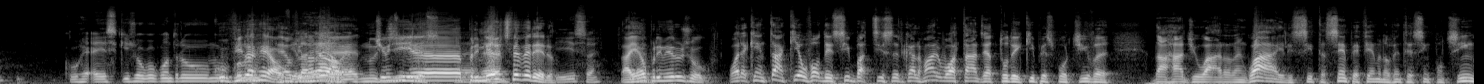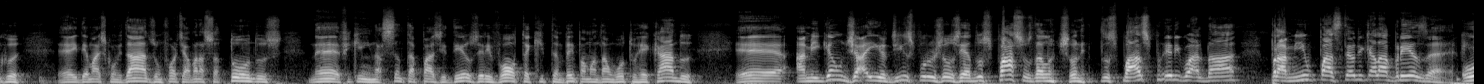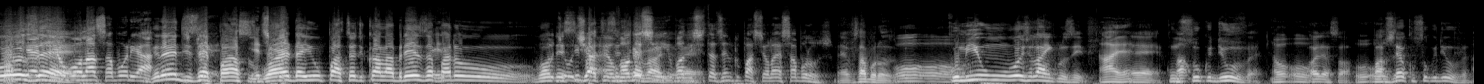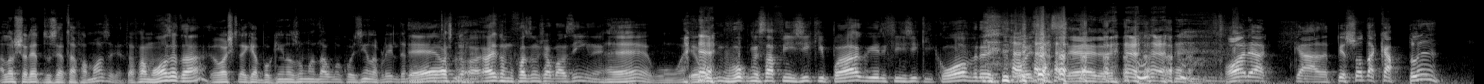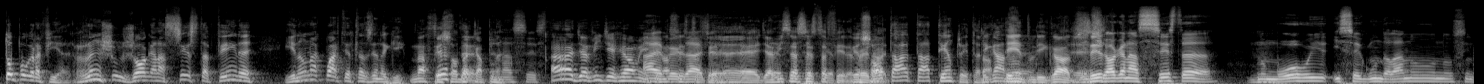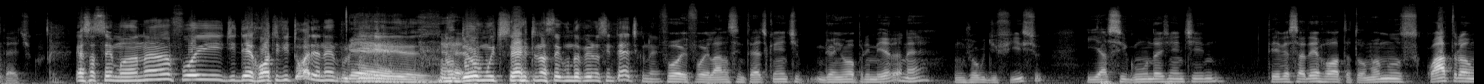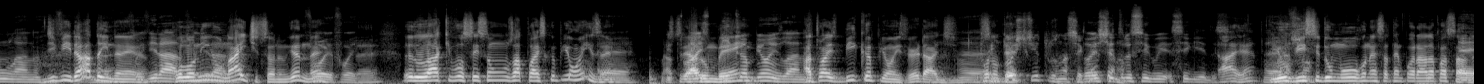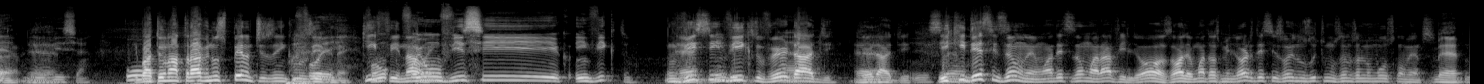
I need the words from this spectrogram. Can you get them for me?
é esse que jogou contra o. Com o Vila Real. É, o Vila Vila Real. É, é. no Time de dia Ilhas. 1 É. de fevereiro. Isso, é. Aí é o primeiro jogo. Olha, quem está aqui é o Valdeci Batista de Carvalho. Boa tarde a toda a equipe esportiva da Rádio Araranguá, ele cita sempre FM 95.5 é, e demais convidados. Um forte abraço a todos, né? Fiquem na santa paz de Deus. Ele volta aqui também para mandar um outro recado. É, amigão Jair diz para o José dos Passos, da Lanchonete dos Passos, para ele guardar para mim o pastel de calabresa. Ô, Qualquer Zé. eu vou lá saborear. Grande Zé Passos, Ele- guarda aí o pastel de calabresa Ele- para o O, Valdeci Batista o de Valdeci, Carvalho. o Valdeci é. está dizendo que o pastel lá é saboroso. É saboroso. O- o- Comi um hoje lá, inclusive. Ah, é? É, com suco de uva. o- o- Olha só. o- pastel Zé- com suco de uva. A lanchonete do Zé tá famosa, cara? Tá famosa, tá? Eu acho que daqui a pouquinho nós vamos mandar alguma coisinha lá pra ele também. É, eu acho que. Ah, vamos fazer um jabazinho, né? É, um... Eu vou, vou começar a fingir que pago e ele fingir que cobra. coisa séria. né? Olha, cara, pessoal da Caplan Topografia. Rancho joga na sexta-feira e não na quarta, ele tá dizendo aqui. Na pessoal sexta? da É Caplan. na sexta. Ah, dia 20 realmente, Ah, é na verdade, sexta-feira. é. É, dia É 20 na sexta-feira. O é pessoal verdade. tá, tá atento aí, tá Tá ligado? atento, ligado. A gente Sexta- joga na sexta. No morro e, e segunda lá no, no sintético. Essa semana foi de derrota e vitória, né? Porque É. não deu muito certo na segunda-feira no sintético, né? Foi, foi lá no sintético a gente ganhou a primeira, né? Um jogo difícil. E a segunda a gente teve essa derrota. Tomamos 4 a 1 lá no. De virada ainda, né? Foi virado, Coloninho. United, se eu não me engano, né? Foi, foi. É. Lá que vocês são os atuais campeões, né? É. Estrearam Atuais bem. campeões lá, né? Atuais bicampeões, verdade. É. Foram dois títulos na sequência. Dois títulos segui- seguidos. Ah, é? E o vice do Morro nessa temporada passada, É, né? e o vice, é. E bateu na trave nos pênaltis, inclusive, Foi. né? Que Foi final, Foi um hein? vice invicto. Um vice invicto, verdade. Verdade. Isso E é. que decisão, né? Uma decisão maravilhosa. Olha, uma das melhores decisões nos últimos anos ali no dos Conventos. É. É.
